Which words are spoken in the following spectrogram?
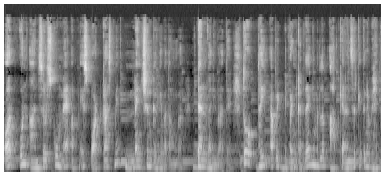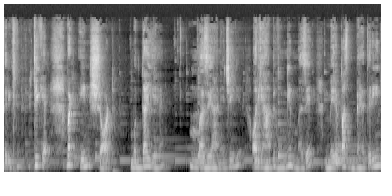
और उन आंसर्स को मैं अपने इस पॉडकास्ट में मेंशन करके बताऊँगा। डन वाली बात है। तो भाई, आप इट डिपेंड करता है कि मतलब आपके आंसर कितने बेहतरीन हैं, ठीक है? बट इन शॉर्ट मुद्दा ये है, मज़े आने चाहिए और यहाँ पे होंगे मज़े। मेरे पास बेहतरीन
